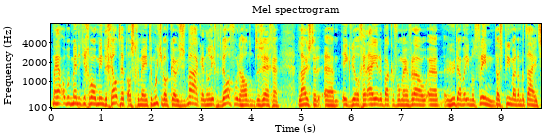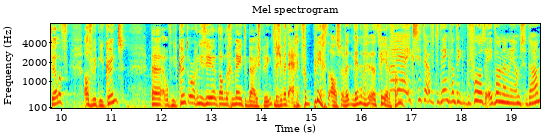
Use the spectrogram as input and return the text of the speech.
Maar ja, op het moment dat je gewoon minder geld hebt als gemeente... moet je wel keuzes maken. En dan ligt het wel voor de hand om te zeggen... luister, uh, ik wil geen eieren bakken voor mijn vrouw. Uh, huur daar maar iemand voor in. Dat is prima, dan betaal je het zelf. Als u het niet kunt... Uh, of niet kunt organiseren, dan de gemeente bijspringt. Dus je bent eigenlijk verplicht als... Wat, wat vind je ervan? Nou ja, ik zit erover te denken, want ik, bijvoorbeeld, ik woon dan in Amsterdam...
